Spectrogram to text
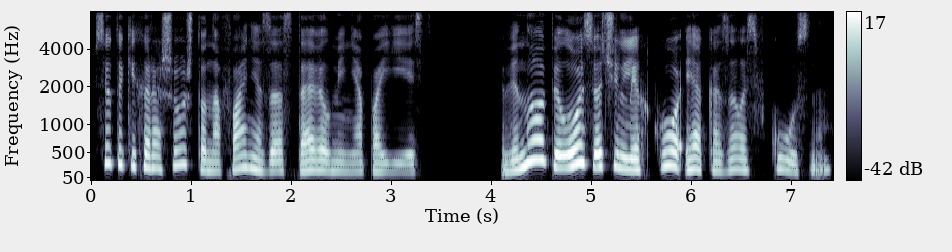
Все-таки хорошо, что Нафаня заставил меня поесть. Вино пилось очень легко и оказалось вкусным.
